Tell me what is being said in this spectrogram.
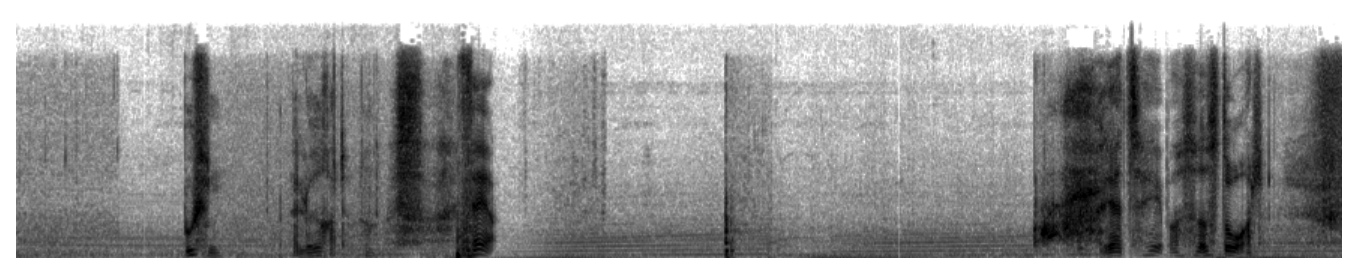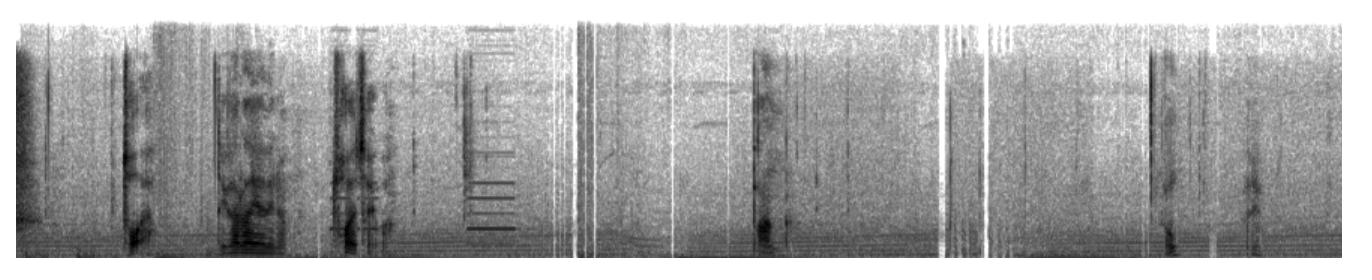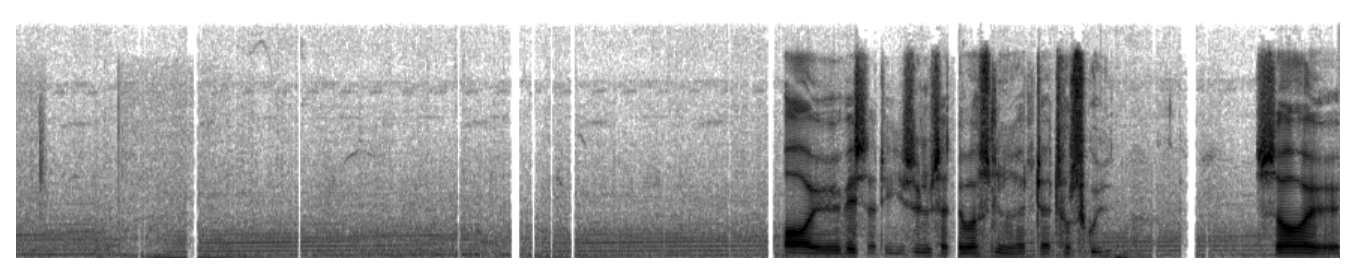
Bussen er lodret. Nå. Her. Jeg taber så stort. Tror jeg. Det kan godt være, jeg vinder. Tror jeg taber. Bang. Oh. Okay. Og øh, hvis at I synes, at det var snyd, at jeg tog skud, så, øh,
